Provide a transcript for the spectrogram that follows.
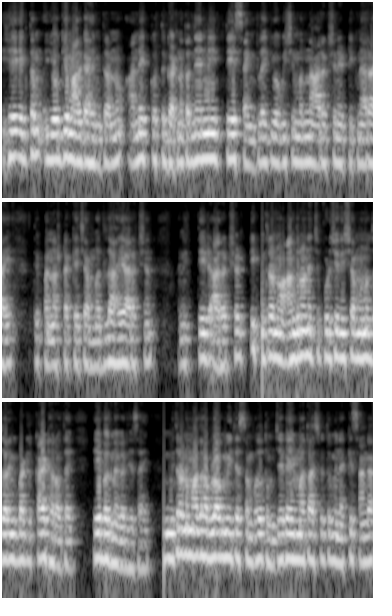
हे एकदम योग्य मार्ग आहे मित्रांनो. अनेक घटनातज्ञांनी तेच आहे की ओबीसीमधनं आरक्षण हे टिकणार आहे. ते पन्नास टक्क्याच्या मधलं आहे आरक्षण आणि ते आरक्षण टिक मित्रांनो आंदोलनाची पुढची दिशा म्हणून जरांगी पाटील काय ठरवत आहे हे बघणं गरजेचं आहे. मित्रांनो माझा हा ब्लॉग मी इथे संपवतो. तुमचे काही मत असेल तुम्ही नक्की सांगा.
